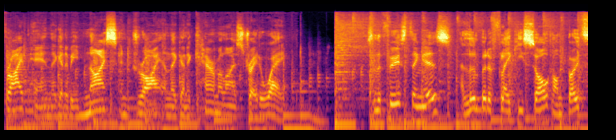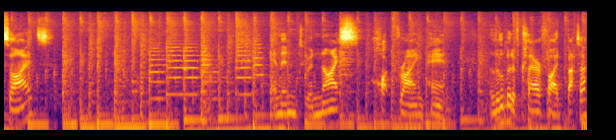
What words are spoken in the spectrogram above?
fry pan, they're going to be nice and dry and they're going to caramelize straight away. So the first thing is a little bit of flaky salt on both sides. And then into a nice hot frying pan. A little bit of clarified butter.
